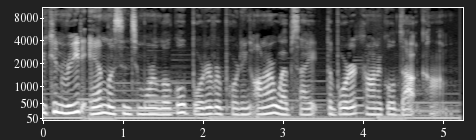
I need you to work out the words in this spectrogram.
You can read and listen to more local border reporting on our website, theborderchronicle.com.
